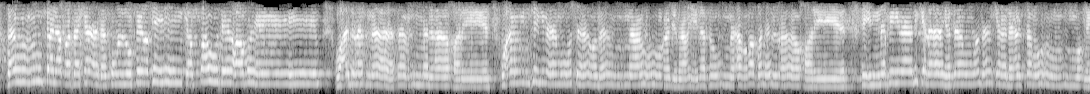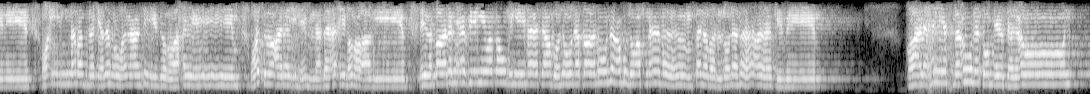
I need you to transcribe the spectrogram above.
فانفلق فكان كل فرق كالصود العظيم. وأدلفنا ثم الآخرين. وأنجينا موسى ومن معه أجمعين ثم أغرقنا الآخرين. إن في ذلك لآية وما كان أكثرهم مؤمنين. وإن ربك لهو العزيز الرحيم. واتل عليهم نبأ إبراهيم. إذ قال لأبيه وقومه ما تعبدون؟ قالوا نعبد أصناما فنظل لها عاكفين. قال هل يسمعونكم إذ تدعون؟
